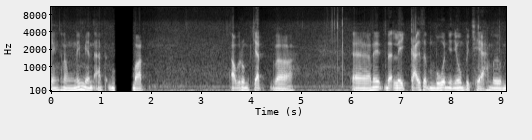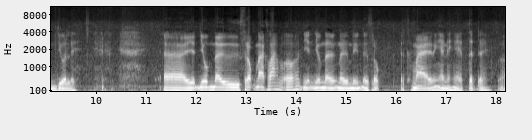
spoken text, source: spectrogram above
យ៉ាងក្នុងនេះមានអត្ថបទ អប់រំចិត្តបាទអឺនេះដាក់លេខ99ញាតិញោមបច្រាស់មើលមិនយល់ទេអឺញាតិញោមនៅស្រុកណាខ្លះអូញាតិញោមនៅនៅនៅស្រុកខ្មែរនេះថ្ងៃនេះថ្ងៃអាទិត្យទេបា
